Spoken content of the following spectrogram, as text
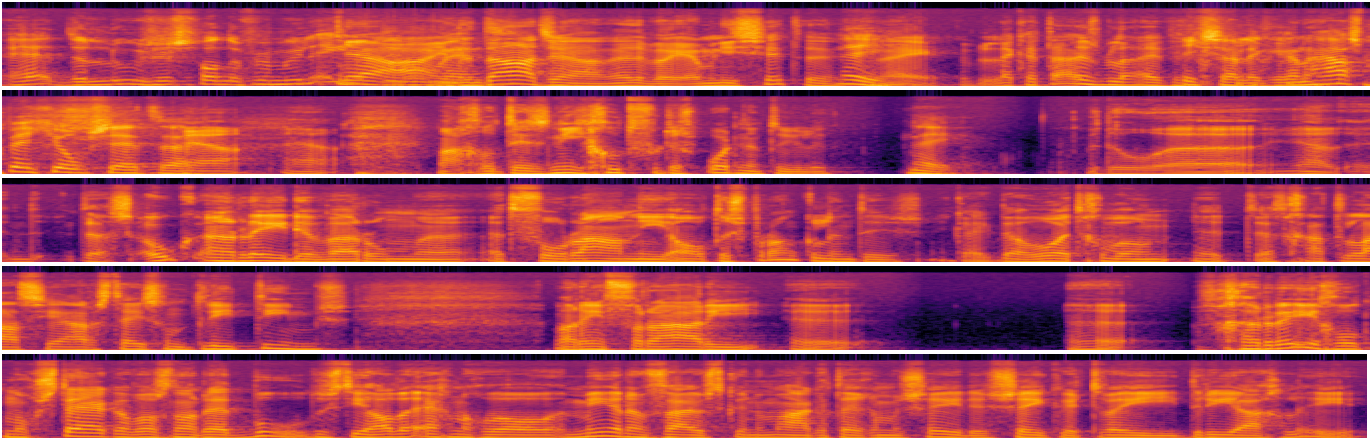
hè, de losers van de Formule 1 op dit Ja, moment. inderdaad, ja. Daar wil je helemaal niet zitten. Nee. lekker thuis blijven. Ik zou lekker een haaspetje opzetten. ja, ja. Maar goed, het is niet goed voor de sport natuurlijk. Nee. Ik bedoel, eh, ja, dat is ook een reden waarom eh, het vooraan niet al te sprankelend is. Kijk, daar hoort gewoon, het, het gaat de laatste jaren steeds om drie teams. Waarin Ferrari eh, geregeld nog sterker was dan Red Bull. Dus die hadden echt nog wel meer een vuist kunnen maken tegen Mercedes. Zeker twee, drie jaar geleden.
